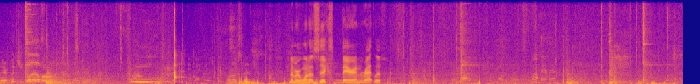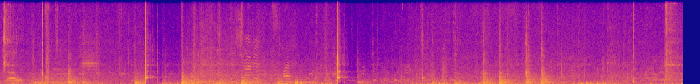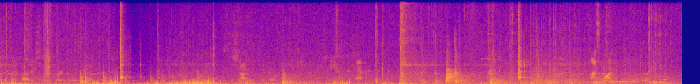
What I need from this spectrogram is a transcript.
Better put your glove on. Number 106, Baron Ratliff. on.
